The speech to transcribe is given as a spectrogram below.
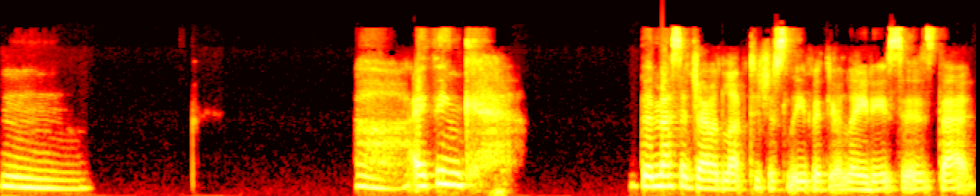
Hmm. Oh, I think the message I would love to just leave with your ladies is that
